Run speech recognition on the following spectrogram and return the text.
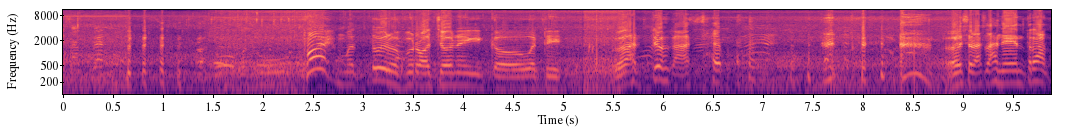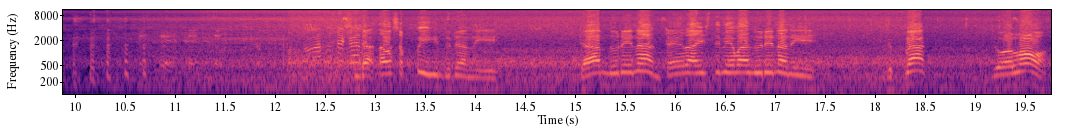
Sampean. Oh. Wah, metu lho berojone iki gawedi. Waduh, kasep. Oh, serasa nyentrat. Tidak tahu sepi gitu dan nih. Dam Durinan, daerah istimewa Durinan nih. Jebak, jolo,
